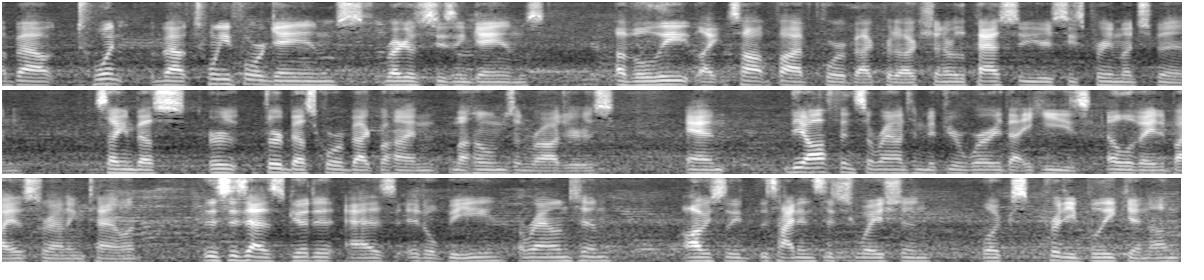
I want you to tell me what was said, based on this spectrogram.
about 20, about 24 games, regular season games, of elite, like top five quarterback production. Over the past two years, he's pretty much been second best or third best quarterback behind Mahomes and Rodgers. And the offense around him, if you're worried that he's elevated by his surrounding talent, this is as good as it'll be around him. Obviously, the tight end situation looks pretty bleak and un-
